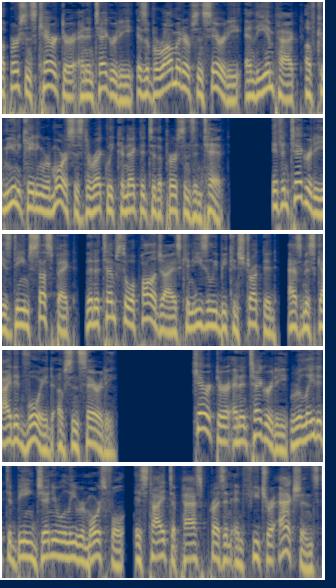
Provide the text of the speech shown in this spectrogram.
A person's character and integrity is a barometer of sincerity, and the impact of communicating remorse is directly connected to the person's intent. If integrity is deemed suspect, then attempts to apologize can easily be constructed as misguided void of sincerity. Character and integrity related to being genuinely remorseful is tied to past, present, and future actions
